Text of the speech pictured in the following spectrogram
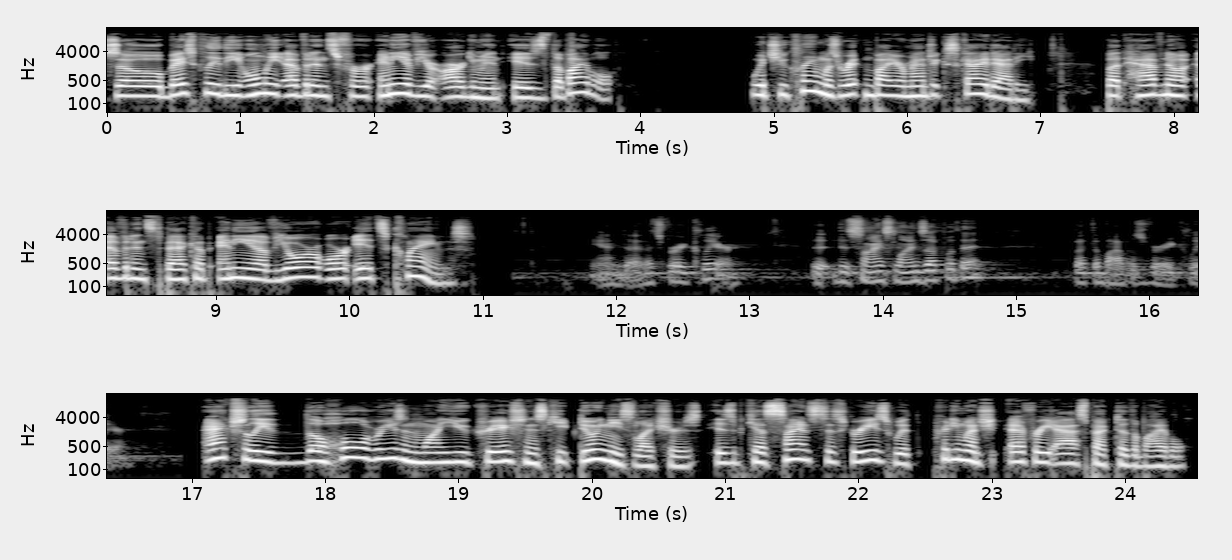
So basically, the only evidence for any of your argument is the Bible, which you claim was written by your magic sky daddy, but have no evidence to back up any of your or its claims. And uh, that's very clear. The, the science lines up with it, but the Bible's very clear. Actually, the whole reason why you creationists keep doing these lectures is because science disagrees with pretty much every aspect of the Bible.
